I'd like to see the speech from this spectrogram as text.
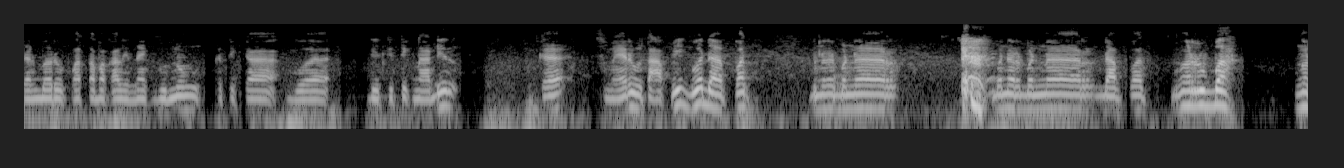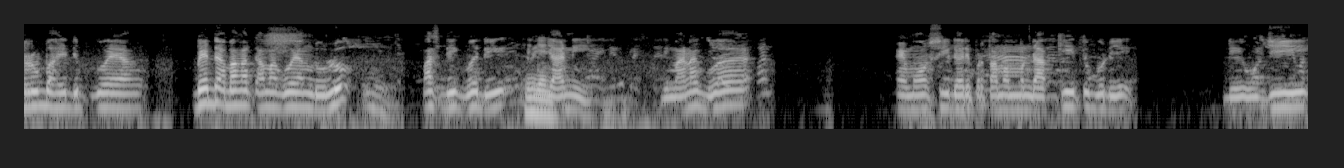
dan baru pertama kali naik gunung ketika gua di titik nadir ke Semeru tapi gua dapat bener-bener bener-bener dapat ngerubah ngerubah hidup gue yang beda banget sama gue yang dulu pas di gue di Rinjani di mana gue emosi dari pertama mendaki itu gue di diuji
